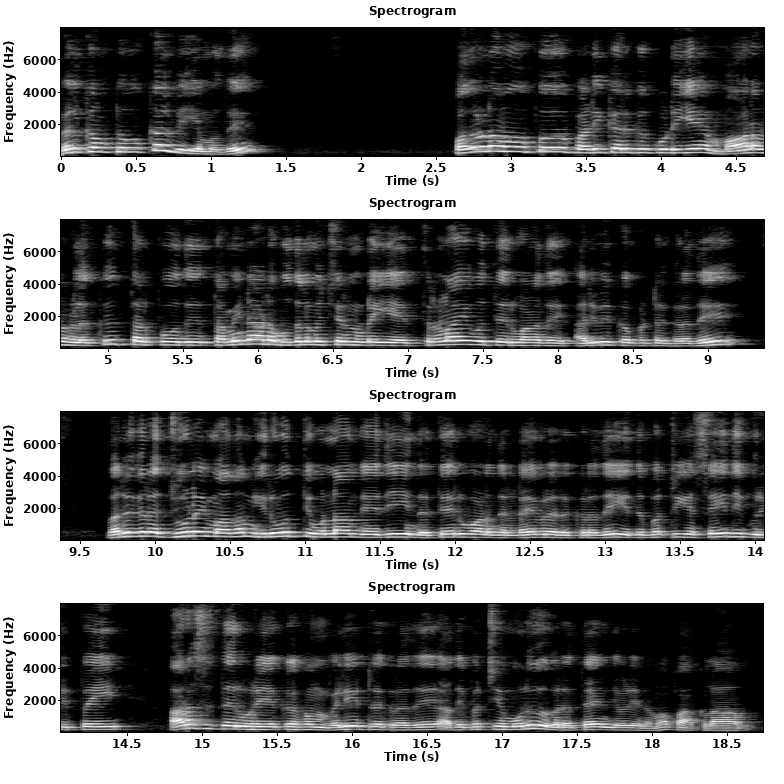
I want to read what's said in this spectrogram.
வெல்கம் டு கல்வி எமுது. பதினொன்றாம் வகுப்பு படிக்க இருக்கக்கூடிய மாணவர்களுக்கு தற்போது தமிழ்நாடு முதலமைச்சரினுடைய திறனாய்வு தேர்வானது அறிவிக்கப்பட்டிருக்கிறது. வருகிற ஜூலை மாதம் இருபத்தி ஒன்றாம் தேதி இந்த தேர்வானது நடைபெற இருக்கிறது. இது பற்றிய செய்தி குறிப்பை அரசு தேர்வுகள் இயக்ககம் வெளியிட்டிருக்கிறது. அதை பற்றிய முழு விவரத்தை இந்த வழியை நம்ம பார்க்கலாம்.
